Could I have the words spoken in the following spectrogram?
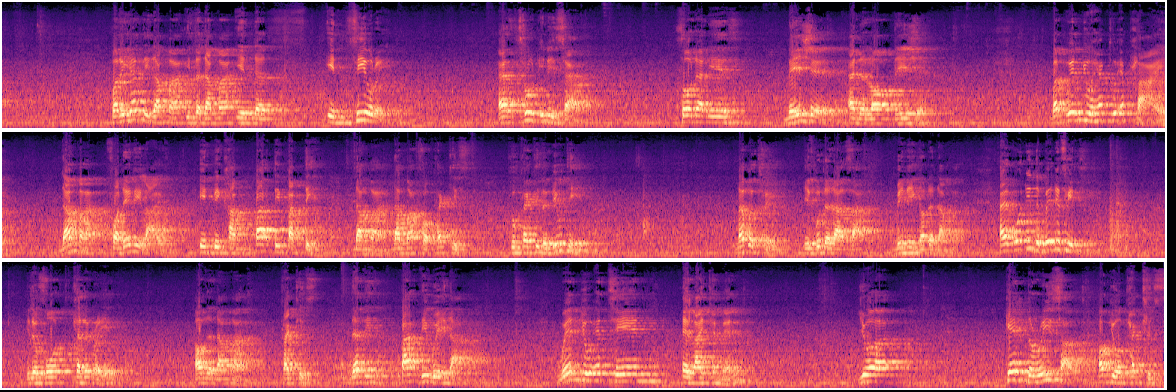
Pariyatti Dhamma is the Dhamma in the in theory as truth in itself. So that is nature and the law of nature. But when you have to apply Dhamma for daily life, it becomes Patipatti Dhamma, Dhamma for practice, to practice the duty. Number three, in Buddha Dasa, meaning of the Dhamma. And what is the benefit in the fourth category of the Dhamma practice? That is Pativedha. when you attain enlightenment, you get the result of your practice.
